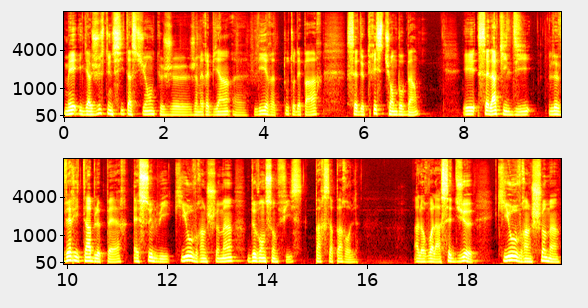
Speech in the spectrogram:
mais il y a juste une citation que j'aimerais bien euh, lire tout au départ, c'est de Christian Bobin, et c'est là qu'il dit Le véritable Père est celui qui ouvre un chemin devant son Fils par sa parole. Alors voilà, c'est Dieu qui ouvre un chemin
